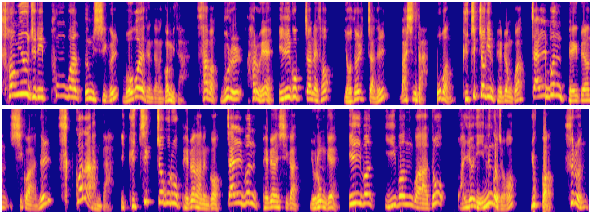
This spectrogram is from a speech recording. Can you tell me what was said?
섬유질이 풍부한 음식을 먹어야 된다는 겁니다. 4번, 물을 하루에 7잔에서 8잔을 마신다. 5번, 규칙적인 배변과 짧은 배변 시간을 습관화한다. 이 규칙적으로 배변하는 거, 짧은 배변 시간, 요런 게 1번, 2번과도 관련이 있는 거죠. 6번, 술은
